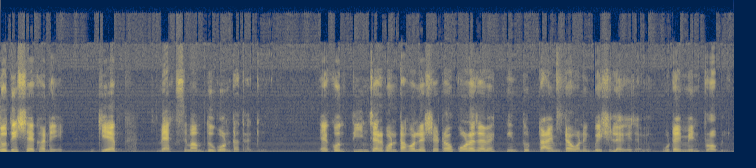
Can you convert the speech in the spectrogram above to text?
যদি সেখানে গ্যাপ ম্যাক্সিমাম দু ঘণ্টা থাকে, এখন তিন চার ঘণ্টা হলে সেটাও করা যাবে, কিন্তু টাইমটা অনেক বেশি লেগে যাবে, ওটাই মেন প্রবলেম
